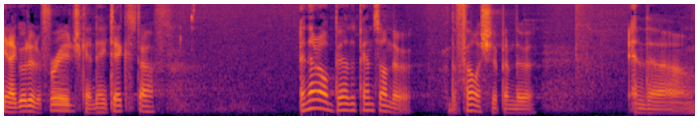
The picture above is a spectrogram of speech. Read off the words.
can I go to the fridge? Can they take stuff? And that all depends on the the fellowship and the and the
